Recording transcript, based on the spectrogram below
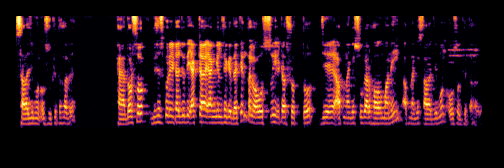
সারা জীবন ওষুধ খেতে হবে? হ্যাঁ দর্শক, বিশেষ করে এটা যদি একটা অ্যাঙ্গেল থেকে দেখেন, তাহলে অবশ্যই এটা সত্য যে আপনাকে সুগার হওয়া মানেই আপনাকে সারা জীবন ঔষধ খেতে হবে।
